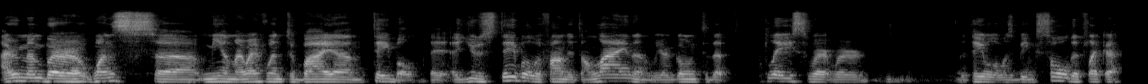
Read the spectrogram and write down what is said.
I remember once uh, me and my wife went to buy a table, a, a, used table. We found it online and we are going to that place where, where the table was being sold. It's like a,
